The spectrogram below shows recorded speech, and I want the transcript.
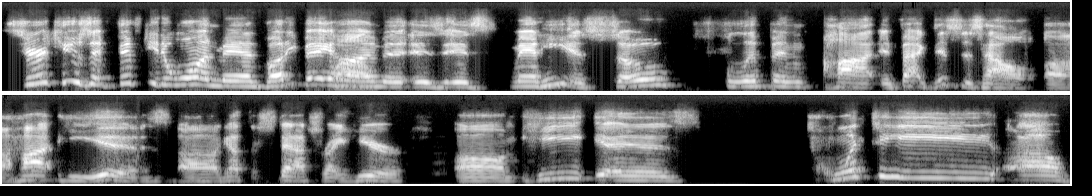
Syracuse at 50 to 1, man. Buddy Boeheim wow. is is man, he is so flipping hot. In fact, this is how uh, hot he is. Uh, I got the stats right here. Um, he is 20 oh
